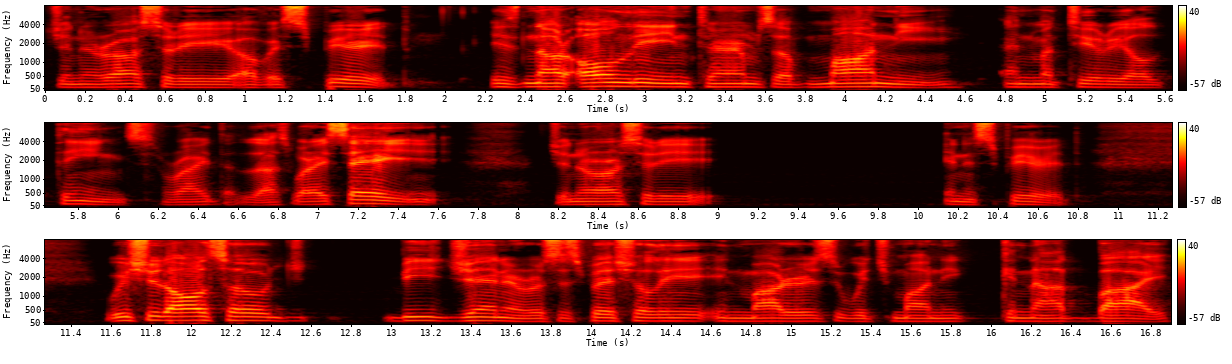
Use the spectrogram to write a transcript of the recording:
generosity of a spirit is not only in terms of money and material things, right? That's what I say. Generosity in spirit. We should also be generous, especially in matters which money cannot buy.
